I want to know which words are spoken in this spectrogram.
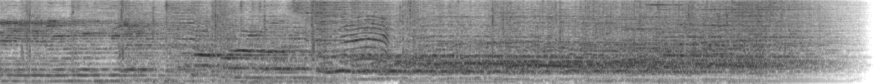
Yeah.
